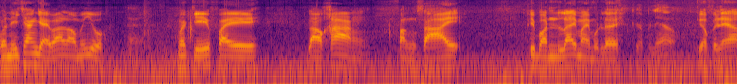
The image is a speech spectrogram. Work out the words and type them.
วันนี้ช่างใหญ่บ้านเราไม่อยู่ ใช่เมื่อกี้ไฟราวข้างฝั่งซ้าย พี่บอลไล่ใหม่หมดเลย เกือบไปแล้ว เกือบไปแล้ว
